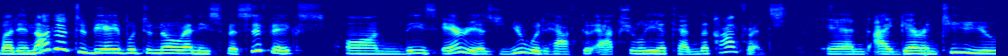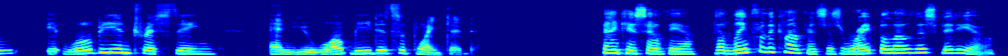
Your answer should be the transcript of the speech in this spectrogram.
But in order to be able to know any specifics on these areas, you would have to actually attend the conference. And I guarantee you it will be interesting and you won't be disappointed. Thank you, Silvia. The link for the conference is right below this video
